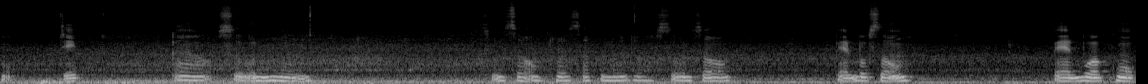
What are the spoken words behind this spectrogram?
หกเจ็ดเก้าศูนย์หนึ่งศูนย์สองโทรศัพท์มือถือศูนย์สองแปดบวกสองแปดบวกหก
